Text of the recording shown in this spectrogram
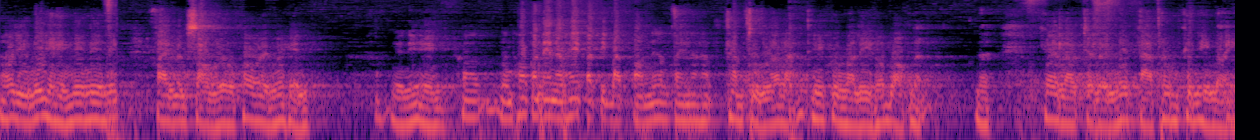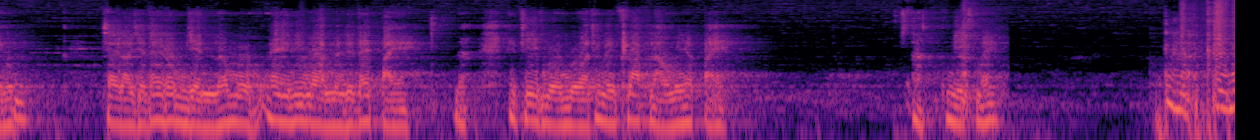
อ๋ออยู่นี่เองนี่นี่นี่ไฟมันส่องหลวงพ่อเลยไม่เห็น อย่างนี้เองก็หลวงพ่อก็แนะนำให้ปฏิบัติต่อเนื่องไปนะครับทำถูกแล้วล่ะที่คุณมาลีเขาบอกนะนะแค่เราจเจริญเมตตาเพิ่มขึ้นอีกหน่อยใจเราจะได้ร่มเย็นแล้วโมไอ้นิวรณ์มันจะได้ไปนะไอ้ที่มัวมัวที่มันครอบเราไม่จะไปอะมีอีกไหมกราบน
